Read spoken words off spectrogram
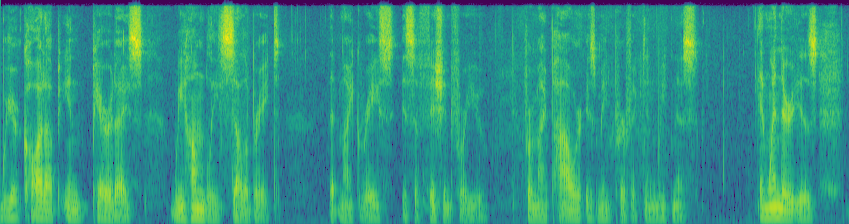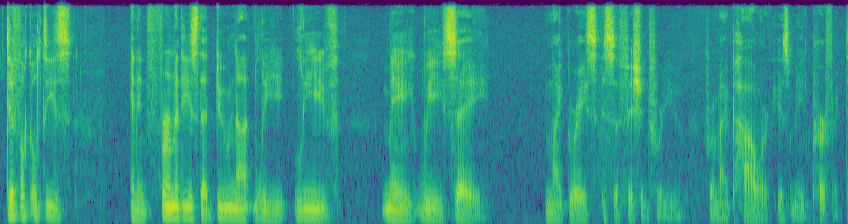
we are caught up in paradise we humbly celebrate that my grace is sufficient for you, for my power is made perfect in weakness. And when there is difficulties and infirmities that do not leave, may we say, My grace is sufficient for you, for my power is made perfect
